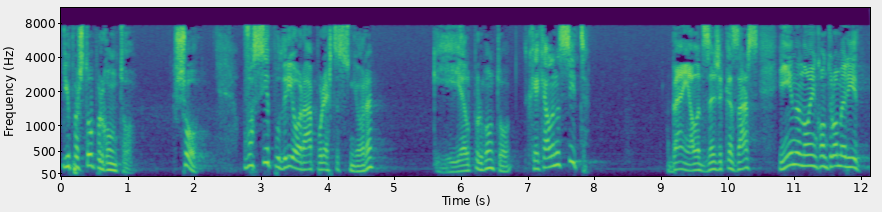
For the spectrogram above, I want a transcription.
e o pastor perguntou: Show, você poderia orar por esta senhora? E ele perguntou: O que é que ela necessita? Bem, ela deseja casar-se e ainda não encontrou marido.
